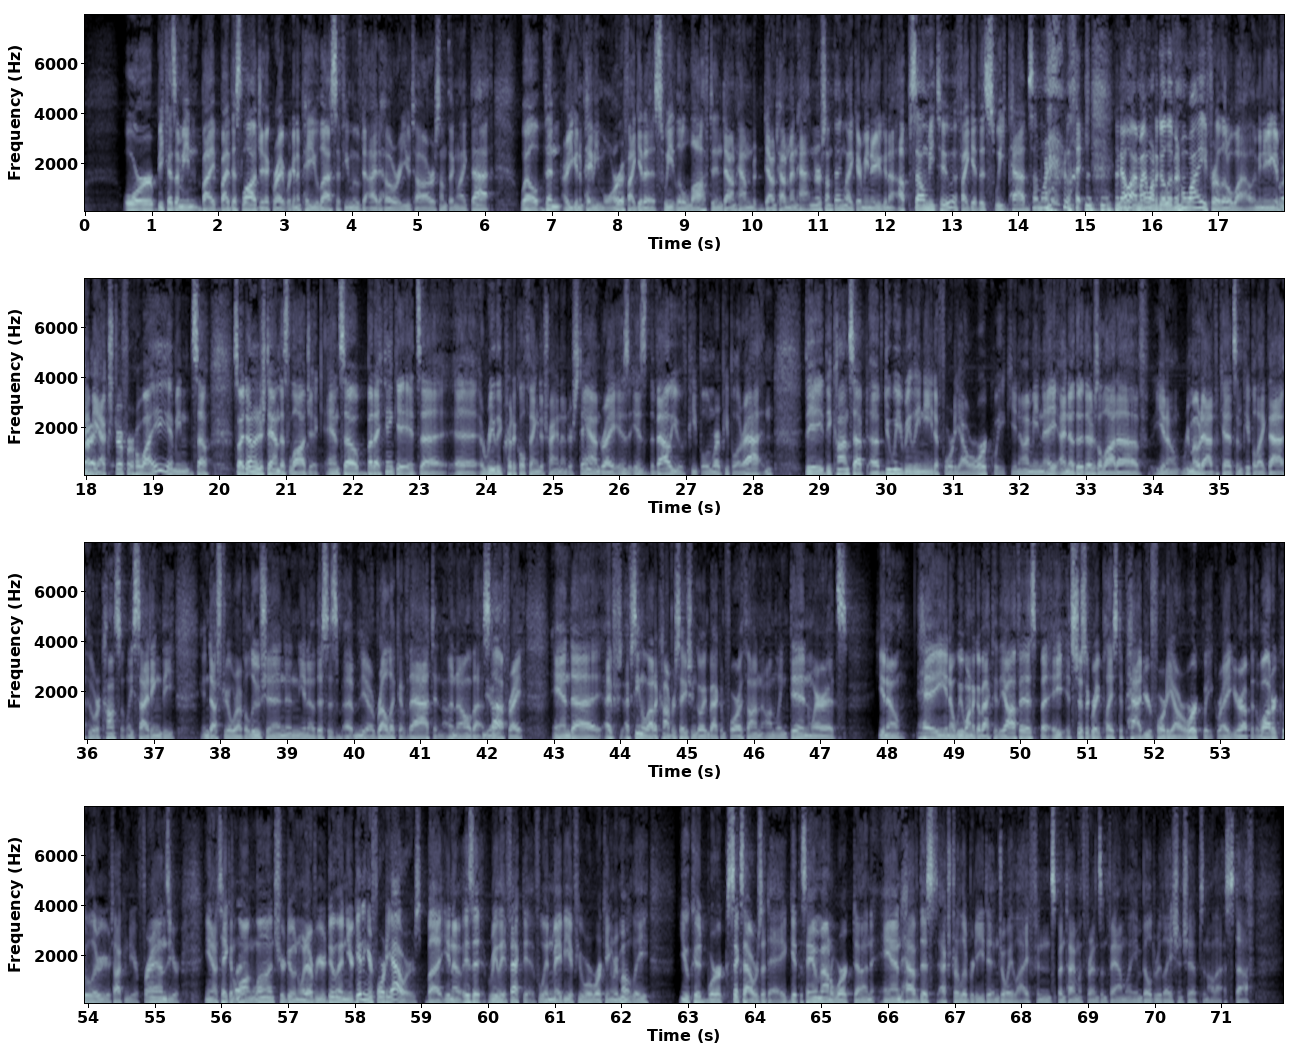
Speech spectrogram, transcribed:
Or because I mean by by this logic right we're going to pay you less if you move to Idaho or Utah or something like that well, then are you going to pay me more if I get a sweet little loft in downtown downtown Manhattan or something? Like, I mean, are you going to upsell me too if I get this sweet pad somewhere? like, you know, I might want to go live in Hawaii for a little while. I mean, are you going to pay right. me extra for Hawaii? I mean, so so I don't understand this logic, and so, but I think it's a, a, a really critical thing to try and understand. Right? Is is the value of people and where people are at, and the the concept of do we really need a forty hour work week? You know, I mean, I, I know that there's a lot of you know remote advocates and people like that who are constantly citing the industrial revolution and you know this is a, mm-hmm. a relic of that and, and all that stuff right? And uh, I've, I've seen a lot of conversation going back and forth on on linkedin where it's you know hey you know we want to go back to the office but it's just a great place to pad your 40 hour work week right? You're up at the water cooler you're talking to your friends you're you know taking a long lunch you're doing whatever you're doing you're getting your 40 hours but you know is it really effective? When maybe if you were working remotely you could work six hours a day, get the same amount of work done, and have this extra liberty to enjoy life and spend time with friends and family and build relationships and all that stuff.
